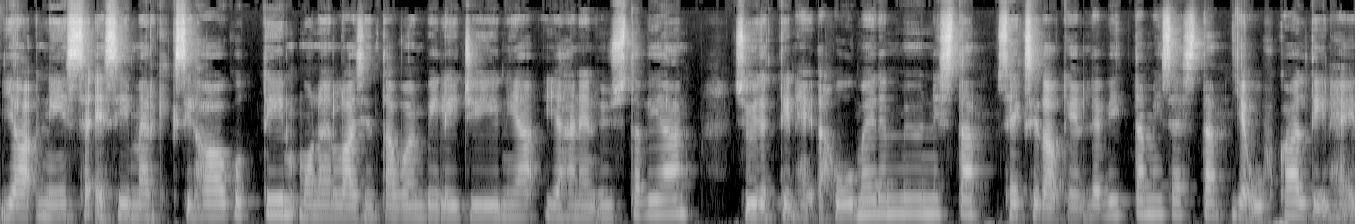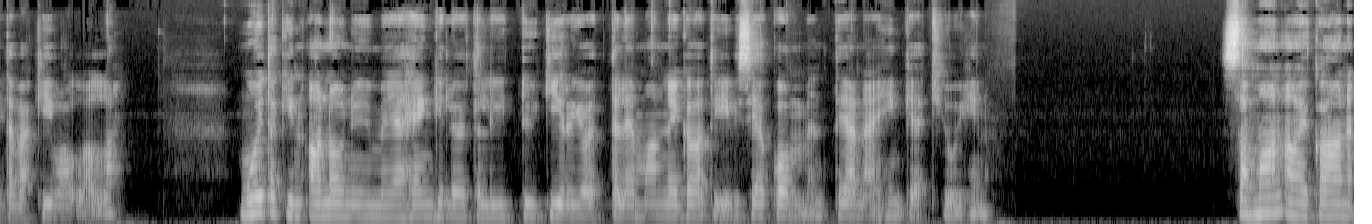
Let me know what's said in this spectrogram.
ja niissä esimerkiksi haukuttiin monenlaisin tavoin Billie Jeania ja hänen ystäviään, syytettiin heitä huumeiden myynnistä, seksitautien levittämisestä ja uhkailtiin heitä väkivallalla. Muitakin anonyymejä henkilöitä liittyy kirjoittelemaan negatiivisia kommentteja näihin ketjuihin. Samaan aikaan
